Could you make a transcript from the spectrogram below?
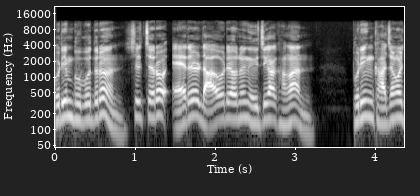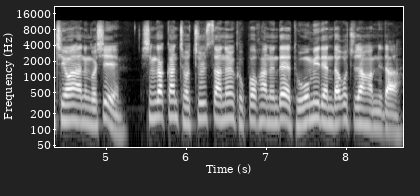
불임 부부들은 실제로 애를 낳으려는 의지가 강한 불임 가정을 지원하는 것이 심각한 저출산을 극복하는 데 도움이 된다고 주장합니다.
